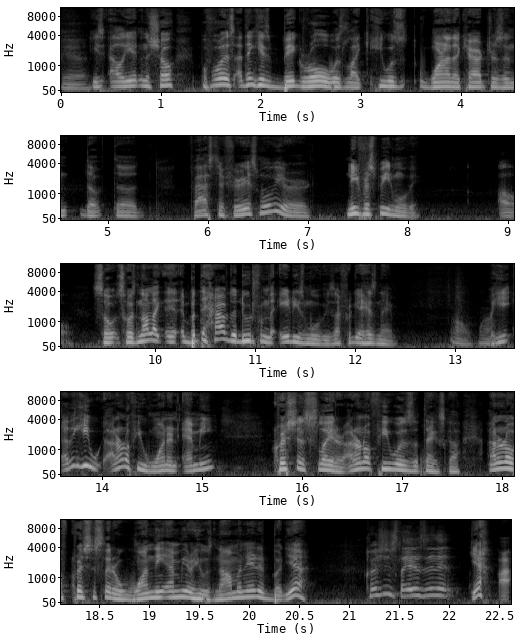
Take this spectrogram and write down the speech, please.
Yeah. he's Elliot in the show. Before this, I think his big role was like he was one of the characters in the the Fast and Furious movie or Need for Speed movie. Oh. So so it's not like, eh, but they have the dude from the '80s movies. I forget his name. Oh. Wow. But he, I think he, I don't know if he won an Emmy. Christian Slater. I don't know if he was. Thanks, God. I don't know if Christian Slater won the Emmy or he was nominated. But yeah, Christian Slater's in it. Yeah. I,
